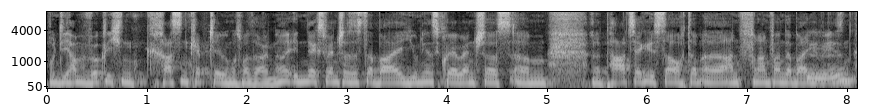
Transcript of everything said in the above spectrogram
Und die haben wirklich einen krassen Cap-Table, muss man sagen. Ne? Index Ventures ist dabei, Union Square Ventures, ähm, äh, Partech ist da auch da, äh, von Anfang dabei mhm. gewesen.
